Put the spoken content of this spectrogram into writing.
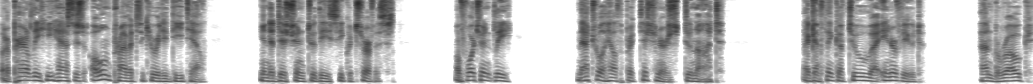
but apparently he has his own private security detail, in addition to the Secret Service. Unfortunately, natural health practitioners do not. I can think of two I interviewed, Ann Boroch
